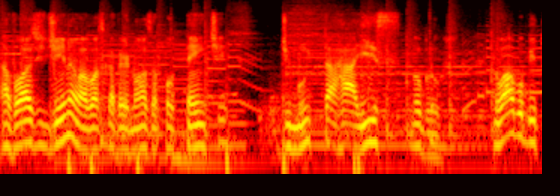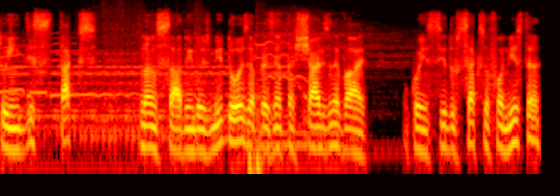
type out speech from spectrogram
A voz de Dina é uma voz cavernosa, potente, de muita raiz no blues. No álbum Between Stacks, lançado em 2012, apresenta Charles Neville, o conhecido saxofonista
